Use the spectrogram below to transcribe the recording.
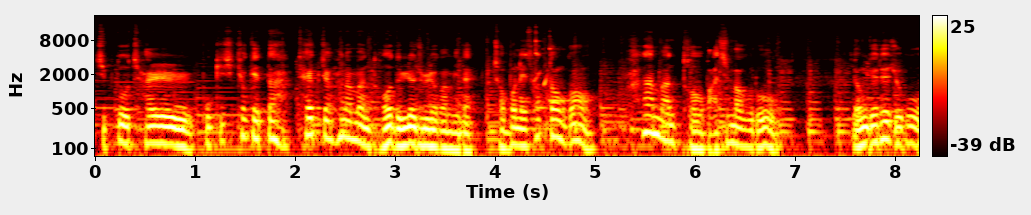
집도 잘 복귀시켰겠다. 사육장 하나만 더 늘려주려고 합니다. 저번에 샀던 거 하나만 더 마지막으로 연결해주고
